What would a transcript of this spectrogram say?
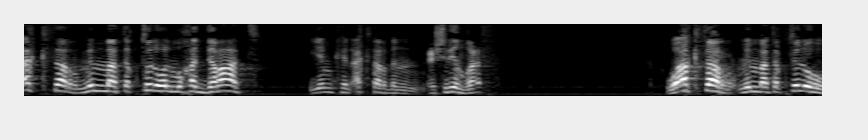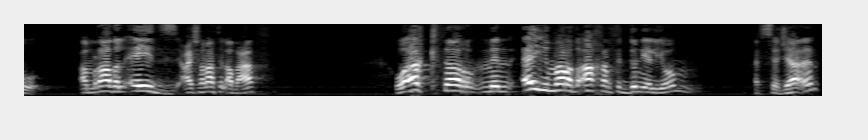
أكثر مما تقتله المخدرات. يمكن أكثر من عشرين ضعف. وأكثر مما تقتله أمراض الإيدز عشرات الأضعاف. وأكثر من أي مرض آخر في الدنيا اليوم السجائر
